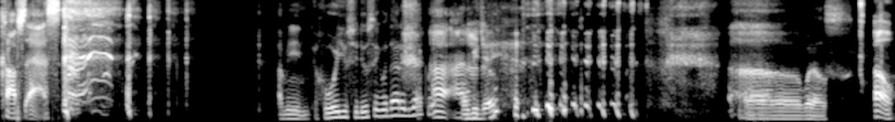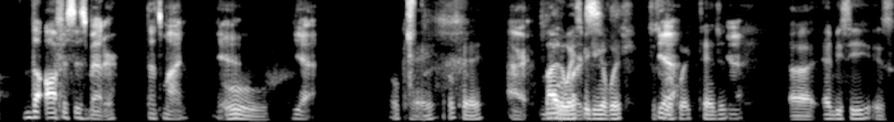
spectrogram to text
cop's ass? I mean, who are you seducing with that exactly? Uh, OBJ. Uh, what else? oh, The Office is better. That's mine. Yeah. Ooh, Yeah. okay, okay. All right. By the four way, words. speaking of which, just real quick tangent. Yeah. Uh, NBC is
